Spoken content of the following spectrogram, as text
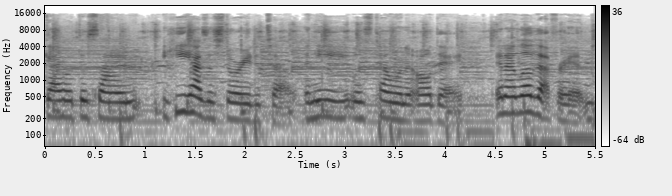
Guy with the sign? He has a story to tell, and he was telling it all day. And I love that for him.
